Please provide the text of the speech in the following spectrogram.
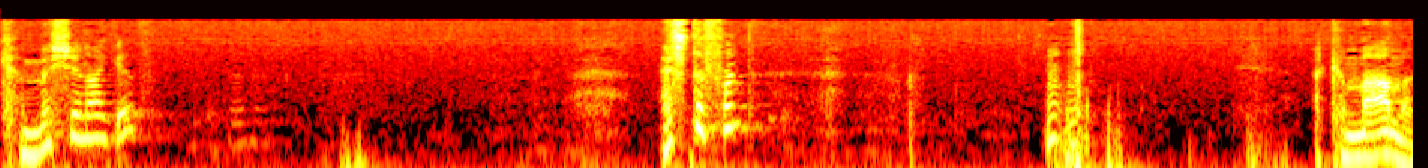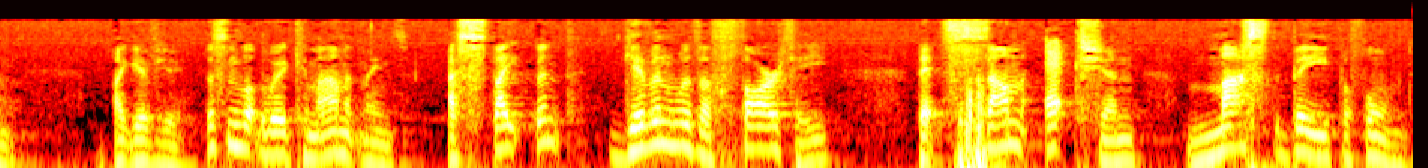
commission I give. That's different. Mm-mm. A commandment I give you. Listen to what the word commandment means. A statement given with authority that some action must be performed.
